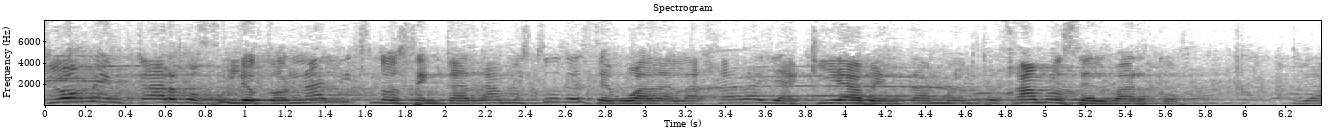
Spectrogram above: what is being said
Yo me encargo, Julio, con Alex nos encargamos, tú desde Guadalajara y aquí aventamos, empujamos el barco. Ya.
